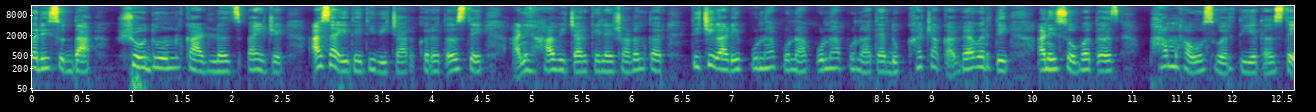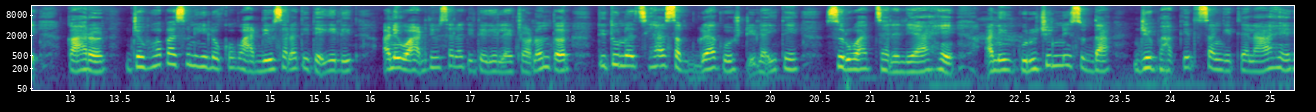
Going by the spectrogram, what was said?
तरीसुद्धा शोधून काढलंच पाहिजे असा इथे ती विचार करत असते. आणि हा विचार केल्याच्यानंतर तिची गाडी पुन्हा पुन्हा पुन्हा पुन्हा त्या दुःखाच्या काव्यावरती आणि सोबतच फार्म हाऊसवरती येत असते. कारण जेव्हापासून ही लोक वाढदिवसाला तिथे गेलीत आणि वाढदिवसाला तिथे गेल्याच्यानंतर तिथूनच ह्या सगळ्या गोष्टीला इथे सुरुवात झालेली आहे. आणि गुरुजींनीसुद्धा जे भाकीत सांगितलेलं आहे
